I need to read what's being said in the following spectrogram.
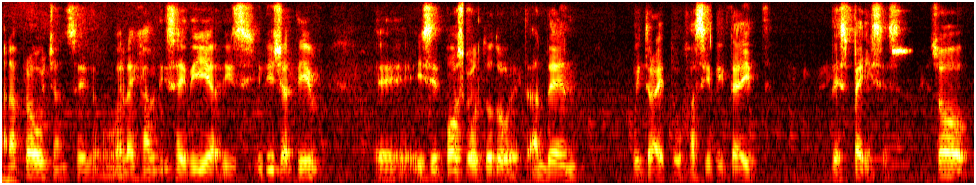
and approach and say, "Oh, well, I have this idea, this initiative. Uh, is it possible to do it? And then we try to facilitate the spaces. So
